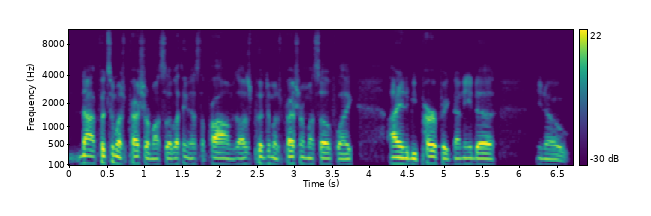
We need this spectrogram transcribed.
not put too much pressure on myself. I think that's the problem. I was putting too much pressure on myself. Like I need to be perfect. I need to, you know,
